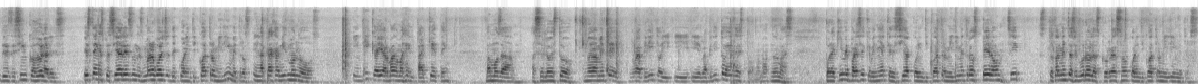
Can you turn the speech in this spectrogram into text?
desde 5 dólares. Este en especial es un smartwatch de 44 milímetros. En la caja mismo nos indica ahí armado más el paquete. Vamos a hacerlo esto nuevamente rapidito y, rapidito es esto, nada más. Por aquí me parece que venía que decía 44 milímetros, pero sí, totalmente seguro las correas son 44 milímetros.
